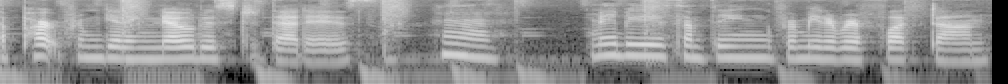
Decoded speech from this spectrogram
Apart from getting noticed, that is. Hmm, maybe something for me to reflect on.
